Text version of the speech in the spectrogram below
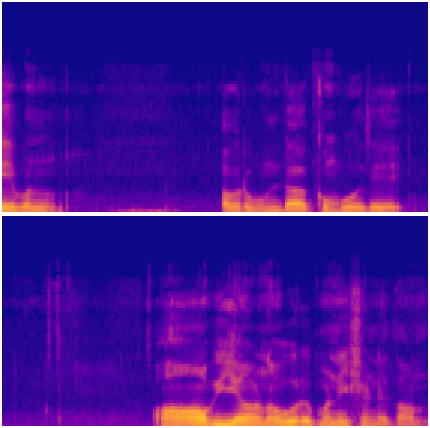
தேவன் அவர் உண்டாக்கும் போதே ஆவியான ஒரு மனுஷனை தான்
